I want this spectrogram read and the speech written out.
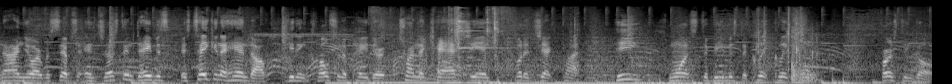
nine-yard reception, and Justin Davis is taking a handoff, getting closer to pay dirt, trying to cash in for the jackpot. He wants to be Mr. Click Click Boom. First and goal.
